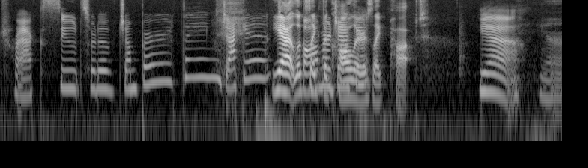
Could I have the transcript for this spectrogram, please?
tracksuit sort of jumper thing, jacket. yeah it looks like the collar's jacket? like popped Yeah. yeah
